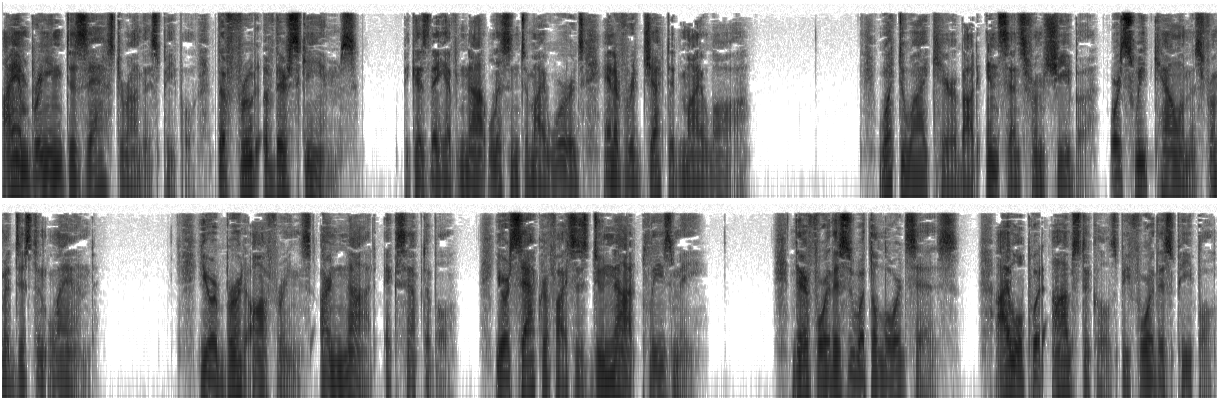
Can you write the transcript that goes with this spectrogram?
I am bringing disaster on this people the fruit of their schemes because they have not listened to my words and have rejected my law. What do i care about incense from sheba or sweet calamus from a distant land your burnt offerings are not acceptable. Your sacrifices do not please me. Therefore this is what the lord says. I will put obstacles before this people.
